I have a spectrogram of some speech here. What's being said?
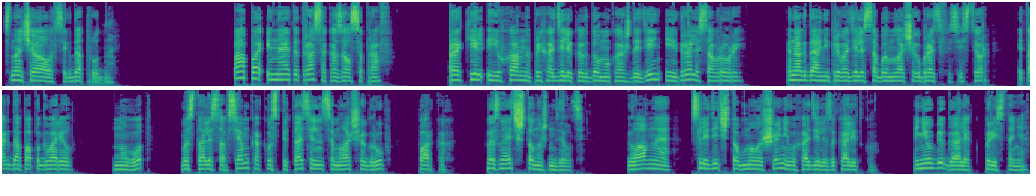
«Сначала всегда трудно». Папа и на этот раз оказался прав. Ракель и Юханна приходили к их дому каждый день и играли с Авророй. Иногда они приводили с собой младших братьев и сестер, и тогда папа говорил, «Ну вот, вы стали совсем как воспитательницы младших групп в парках. Вы знаете, что нужно делать? Главное — следить, чтобы малыши не выходили за калитку и не убегали к пристани.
